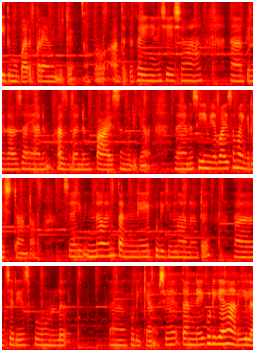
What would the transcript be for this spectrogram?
ഈദ് മുബാറക് പറയാൻ വേണ്ടിയിട്ട്. അപ്പോൾ അതൊക്കെ കഴിഞ്ഞതിന് ശേഷമാണ് പിന്നെ ഇതാ സയാനും ഹസ്ബൻഡും പായസം കുടിക്കണം സയാന് സേമിയ പായസം ഭയങ്കര ഇഷ്ടമാണ് കേട്ടോ പക്ഷേ അവൻ തന്നെ കുടിക്കുന്നു പറഞ്ഞിട്ട് ചെറിയ സ്പൂണിൽ കുടിക്കാൻ പക്ഷേ തന്നെ കുടിക്കാൻ അറിയില്ല.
